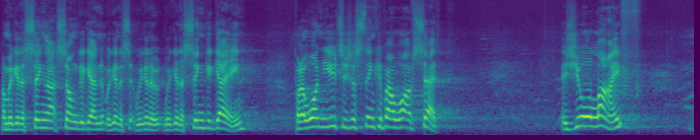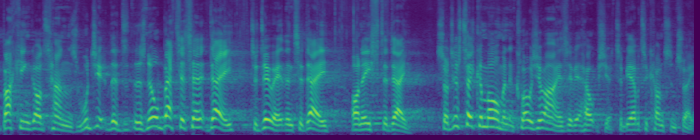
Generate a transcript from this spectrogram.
and we're going to sing that song again. We're going to, we're going to, we're going to sing again. But I want you to just think about what I've said. Is your life back in God's hands? Would you, there's no better day to do it than today on Easter Day. So just take a moment and close your eyes if it helps you to be able to concentrate.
